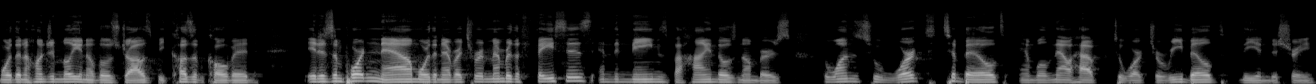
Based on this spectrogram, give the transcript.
more than 100 million of those jobs because of COVID, it is important now more than ever to remember the faces and the names behind those numbers, the ones who worked to build and will now have to work to rebuild the industry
